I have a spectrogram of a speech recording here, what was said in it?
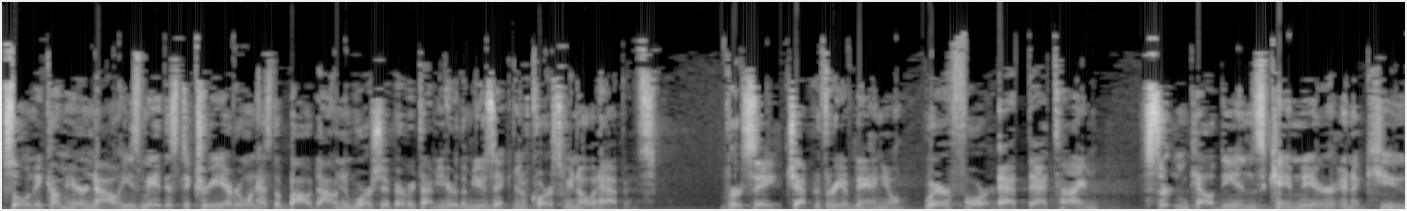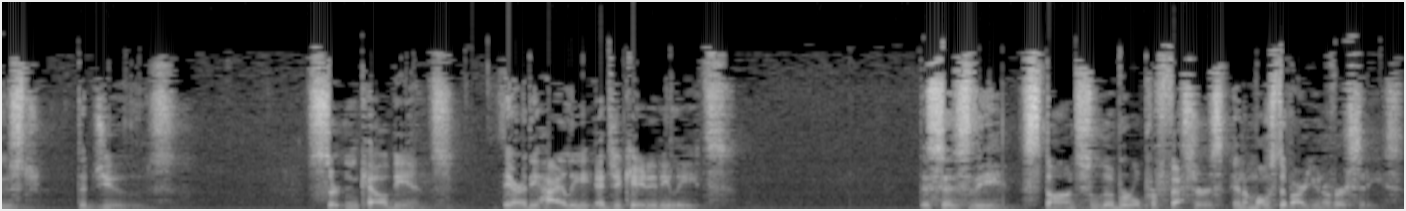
So when we come here now, he's made this decree. Everyone has to bow down and worship every time you hear the music. And of course, we know what happens. Verse 8, chapter 3 of Daniel. Wherefore, at that time, certain Chaldeans came near and accused the Jews. Certain Chaldeans. They are the highly educated elites. This is the staunch liberal professors in most of our universities.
